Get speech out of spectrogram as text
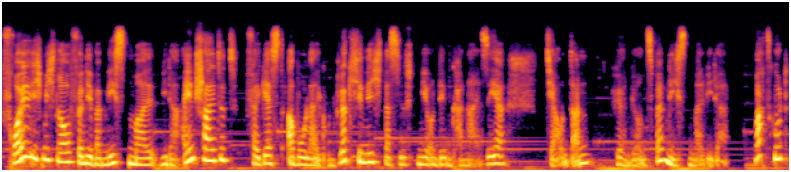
freue ich mich drauf, wenn ihr beim nächsten Mal wieder einschaltet. Vergesst Abo, Like und Glöckchen nicht, das hilft mir und dem Kanal sehr. Tja, und dann hören wir uns beim nächsten Mal wieder. Macht's gut!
